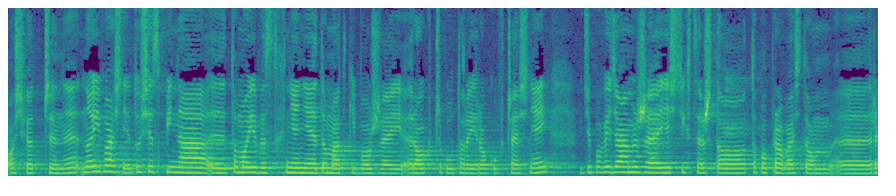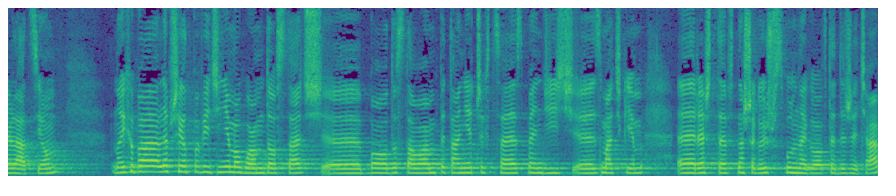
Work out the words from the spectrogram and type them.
oświadczyny. No i właśnie, tu się spina e, to moje westchnienie do Matki Bożej rok czy półtorej roku wcześniej, gdzie powiedziałam, że jeśli chcesz, to, to poprowadź tą e, relacją. No i chyba lepszej odpowiedzi nie mogłam dostać, bo dostałam pytanie, czy chcę spędzić z Maćkiem resztę naszego już wspólnego wtedy życia.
